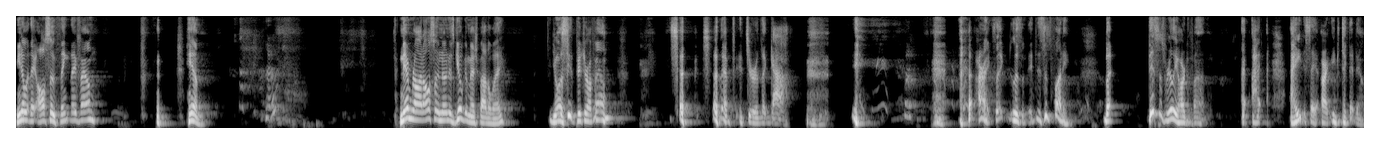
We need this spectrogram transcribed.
You know what they also think they found? Him. Nimrod, also known as Gilgamesh, by the way. You want to see the picture I found? Show, show that picture of the guy. All right, so listen, this is funny, but this is really hard to find. I, I, I hate to say it. All right, you can take that down.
